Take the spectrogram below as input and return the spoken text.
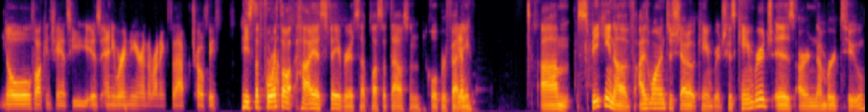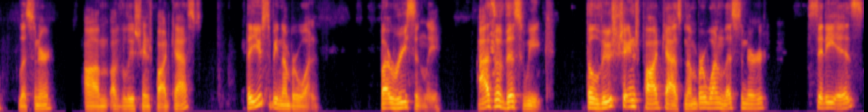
no fucking chance he is anywhere near in the running for that trophy. He's the fourth highest favorites at plus a thousand. Cole Perfetti. Um, speaking of, I wanted to shout out Cambridge because Cambridge is our number two listener um, of the Loose Change podcast. They used to be number one, but recently, as of this week, the Loose Change podcast number one listener city is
